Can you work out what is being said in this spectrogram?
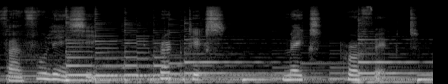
反复练习，practice makes perfect。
